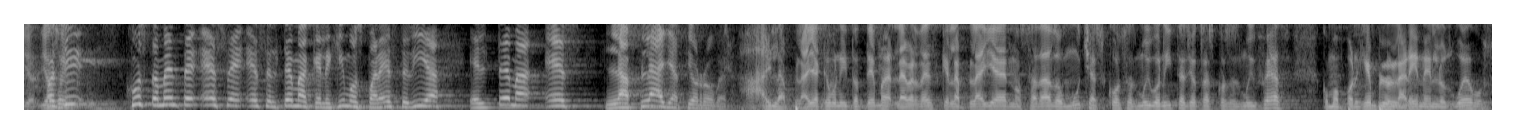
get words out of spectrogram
Yo, yo pues soy- sí, justamente ese es el tema que elegimos para este día. El tema es la playa, tío Robert. Ay, la playa, qué bonito tema. La verdad es que la playa nos ha dado muchas cosas muy bonitas y otras cosas muy feas, como por ejemplo la arena en los huevos.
